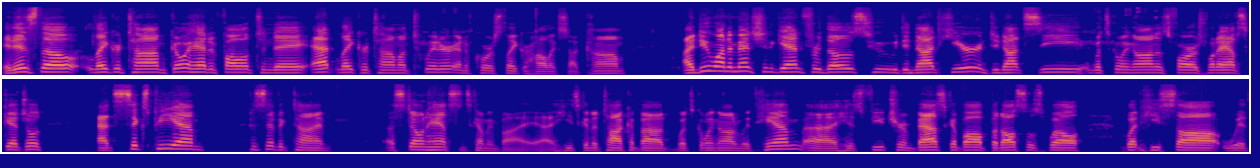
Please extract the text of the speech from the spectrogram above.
it is though Laker Tom. Go ahead and follow up today at Laker Tom on Twitter and of course Lakerholics.com. I do want to mention again for those who did not hear and do not see what's going on as far as what I have scheduled at 6 p.m. Pacific time. Uh, Stone Hansen's coming by. Uh, he's going to talk about what's going on with him, uh, his future in basketball, but also as well what he saw with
